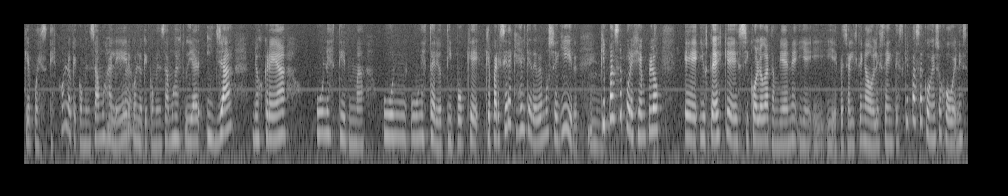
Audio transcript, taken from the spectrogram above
que pues es con lo que comenzamos a leer, Claro. con lo que comenzamos a estudiar y ya nos crea un estigma, un, un estereotipo que, que pareciera que es el que debemos seguir. Mm. ¿Qué pasa, por ejemplo, eh, y ustedes que es psicóloga también eh, y, y- y especialista en adolescentes, qué pasa con esos jóvenes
